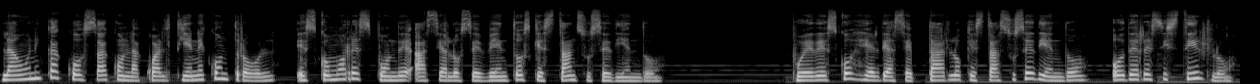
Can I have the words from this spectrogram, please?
La única cosa con la cual tiene control es cómo responde hacia los eventos que están sucediendo. Puede escoger de aceptar lo que está sucediendo o de resistirlo.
